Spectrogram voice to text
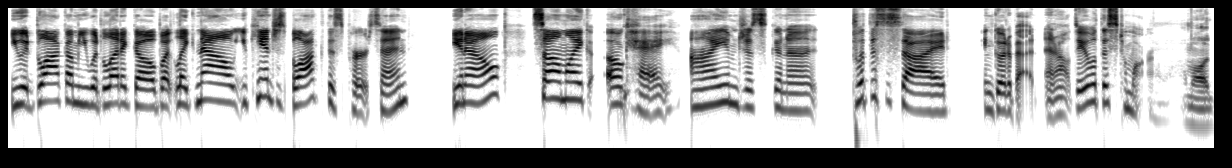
You would block them, you would let it go. But like now, you can't just block this person, you know? So I'm like, okay, I am just gonna put this aside and go to bed and I'll deal with this tomorrow. I'm gonna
